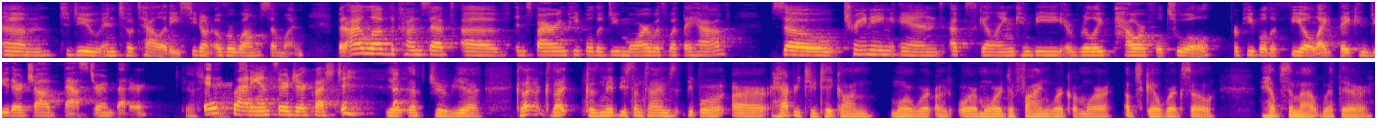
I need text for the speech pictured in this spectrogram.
um, to do in totality so you don't overwhelm someone. But i love the concept of inspiring people to do more with what they have. So training and upskilling can be a really powerful tool for people to feel like they can do their job faster and better if that answered your question yeah that's true yeah because because maybe sometimes people are happy to take on more work or, or more defined work or more upscale work so it helps them out with their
